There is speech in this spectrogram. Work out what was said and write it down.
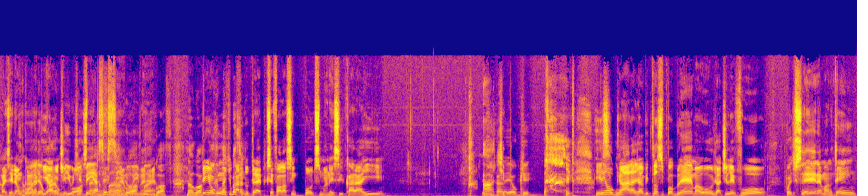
Mas ele é um Sacou? cara Ele é um que cara a gente humilde e gosta, bem né? acessível, gosta, mano? né? Gosto. Não, gosto. Tem algum Mas, outro tipo cara assim, do trap que você fala assim, putz, mano, esse cara aí. Esse Ah, cara tipo- aí é o quê? Esse algum- cara já me trouxe problema ou já te levou. Pode Não ser. sei, né, mano? Tem.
